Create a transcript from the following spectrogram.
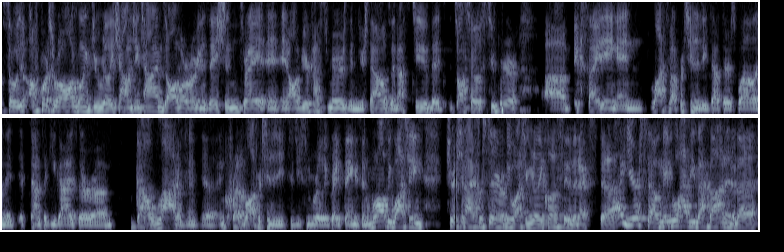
so of course we're all going through really challenging times all of our organizations right and, and all of your customers and yourselves and us too but it's also super um, exciting and lots of opportunities out there as well. And it, it sounds like you guys are um, got a lot of uh, incredible opportunities to do some really great things. And we'll all be watching, Trish and I for sure will be watching really closely the next uh, year or so. Maybe we'll have you back on in about a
